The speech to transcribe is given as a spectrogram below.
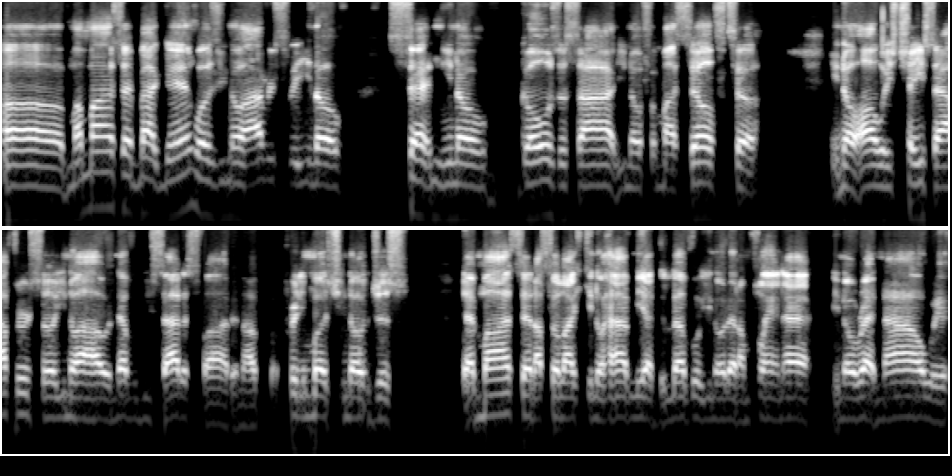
Uh my mindset back then was, you know, obviously, you know, setting, you know, goals aside, you know, for myself to, you know, always chase after. So, you know, I would never be satisfied. And I pretty much, you know, just that mindset, I feel like, you know, have me at the level, you know, that I'm playing at, you know, right now with,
